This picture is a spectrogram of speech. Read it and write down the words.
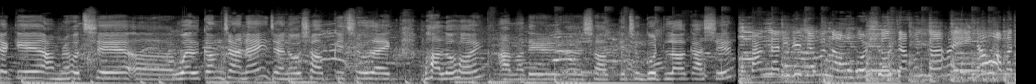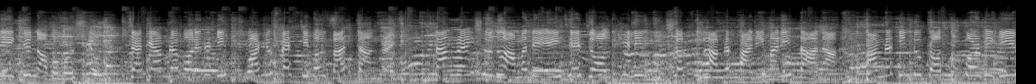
নিউ আমরা হচ্ছে ওয়েলকাম জানাই যেন সব কিছু লাইক ভালো হয়, আমাদের সব কিছু গুড লাক আসে। বাঙালিদের যেমন নববর্ষ উদযাপন করা হয়, এটাও আমাদের একটি নববর্ষ। যাকে আমরা বলে থাকি ওয়াটার ফেস্টিভ্যাল বা টাংরাই। টাংরাই শুধু আমাদের এই যে জলখেলি উৎসব, শুধু আমরা পানি মারি তা না, আমরা কিন্তু প্রথম পর্বে গিয়ে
